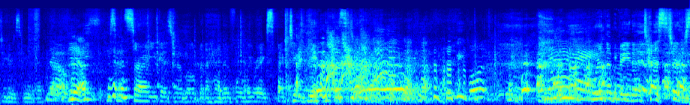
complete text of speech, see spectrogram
Did you guys hear that? No. Yes. He said, sorry, you guys are a little bit ahead of when we were expecting you. We won. We're the beta testers.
